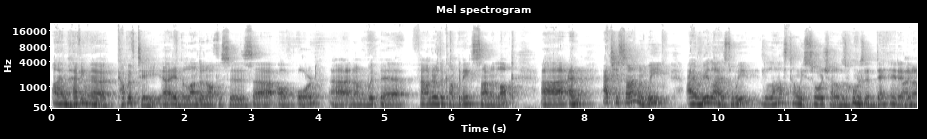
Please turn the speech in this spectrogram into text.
I'm having a cup of tea uh, in the London offices uh, of Ord, uh, and I'm with the founder of the company, Simon Lock. Uh, and actually, Simon, we I realized we last time we saw each other was almost a decade ago.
